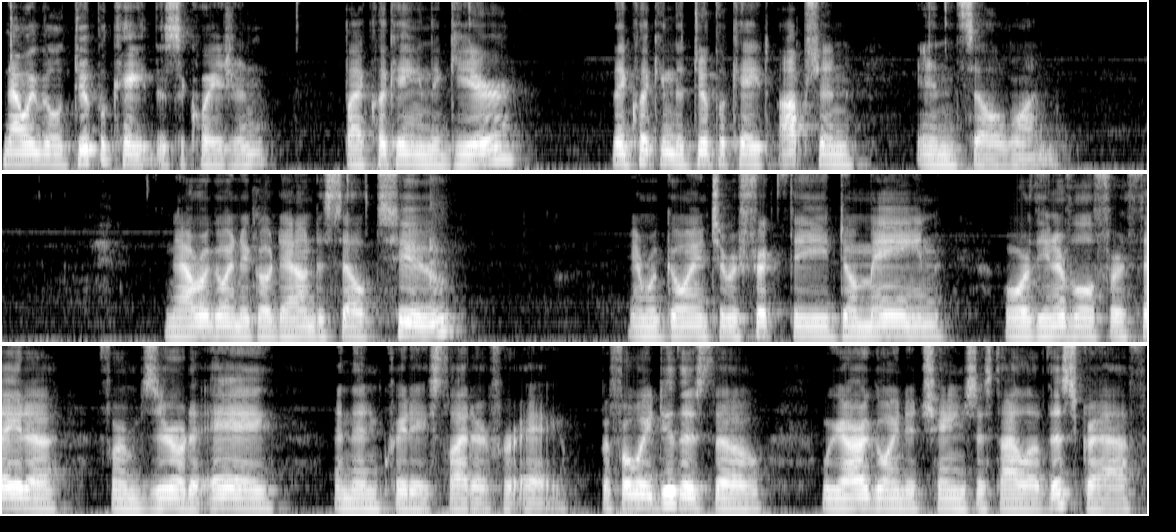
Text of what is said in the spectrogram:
Now we will duplicate this equation by clicking the gear, then clicking the duplicate option in cell 1. Now we're going to go down to cell 2 and we're going to restrict the domain or the interval for theta from 0 to a and then create a slider for a. Before we do this though, we are going to change the style of this graph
